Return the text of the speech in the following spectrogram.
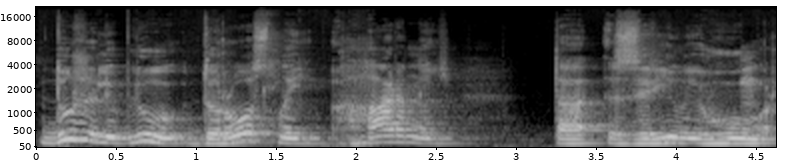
Дуже люблю дорослий, гарний Та зрілий гумор.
